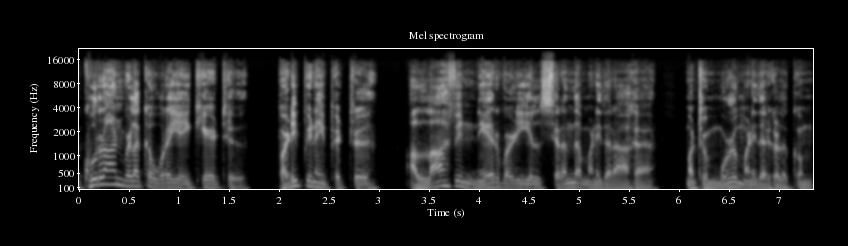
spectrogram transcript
குர்ஆன் விளக்க உரையை கேட்டு படிப்பினை பெற்று அல்லாஹ்வின் நேர்வழியில் சிறந்த மனிதராக மற்றும் முழு மனிதர்களுக்கும்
